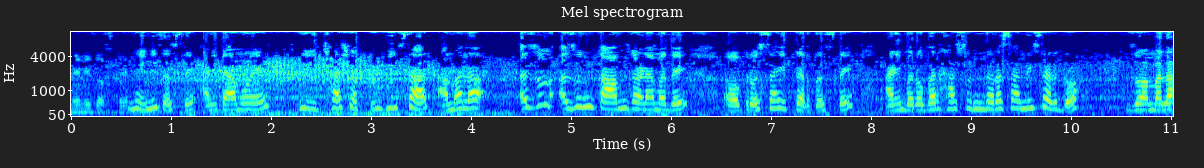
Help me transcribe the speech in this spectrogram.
नेहमीच असते. नेहमीच असते. आणि त्यामुळे ही इच्छाशक्ती ही साथ आम्हाला अजून अजून काम करण्यामध्ये अ, प्रोत्साहित करत असते. आणि बरोबर हा सुंदर असा निसर्ग जो आम्हाला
